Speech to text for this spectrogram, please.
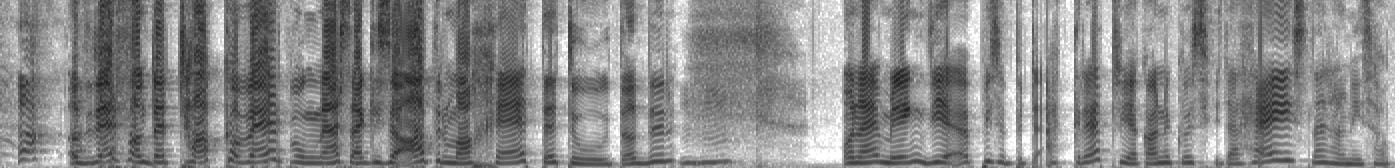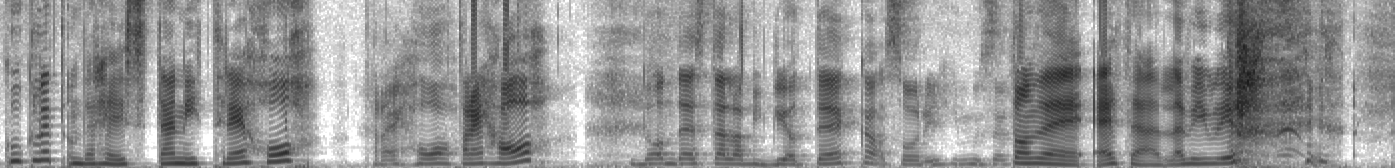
oder der von der Taco-Werbung, dann sage ich so, ah, der Machete-Dude, oder? Mhm. Und dann haben wir irgendwie etwas über den geredet, ich habe gar nicht gewusst, wie der heisst. Dann habe ich es halt gegoogelt und er heisst Danny Trejo. Trejo. Trejo. Donde está la biblioteca? Sorry, ich muss einfach Donde está la Biblia?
